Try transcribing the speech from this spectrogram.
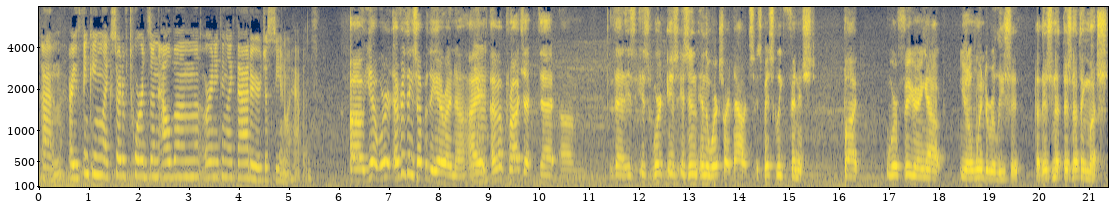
Mm-hmm. um, are you thinking like sort of towards an album or anything like that or you're just seeing what happens Uh, yeah, we're everything's up in the air right now. I, I have a project that um, that is is work is, is in, in the works right now. It's it's basically finished, but we're figuring out you know when to release it. Uh, there's no, there's nothing much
